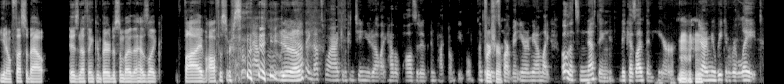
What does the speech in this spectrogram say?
you know, fuss about is nothing compared to somebody that has like five officers. Absolutely. you know? And I think that's why I can continue to like have a positive impact on people at the For police sure. department. You know what I mean? I'm like, oh, that's nothing because I've been here. Mhm. You know what I mean? We can relate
